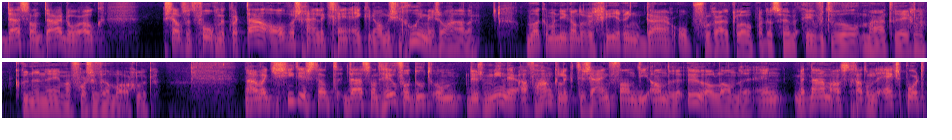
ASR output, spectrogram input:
Duitsland daardoor ook zelfs het volgende kwartaal al waarschijnlijk geen economische groei meer zal halen. Op welke manier kan de regering daarop vooruitlopen... dat ze eventueel maatregelen kunnen nemen voor zoveel mogelijk? Nou, wat je ziet is dat Duitsland heel veel doet om dus minder afhankelijk te zijn van die andere eurolanden. En met name als het gaat om de export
